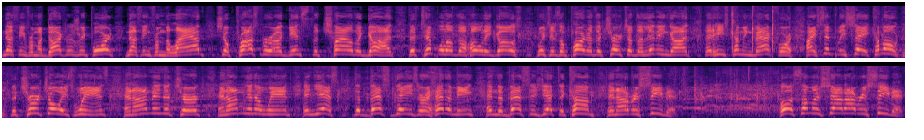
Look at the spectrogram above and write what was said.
nothing from a doctor's report, nothing from the lab shall prosper against the child of God, the temple of the Holy Ghost, which is a part of the church of the living God that He's coming back for. I simply say, come on, the church always wins, and I'm in the church, and I'm going to win. And yes, the best days are ahead of me, and the best is yet to come, and I receive it. Oh, someone shout, I receive it.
